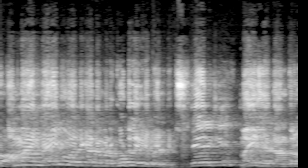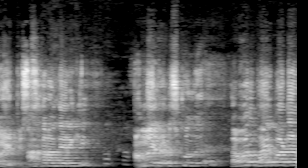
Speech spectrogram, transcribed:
బా. అమ్మాయి నైట్ వంటి కంటే మన కుట్లకి పంపించు. దేనికి? మహేష్ అయితే అంతరం అయిపోయింది అంతరం దేనికి? అమ్మాయి తడుచుకుంది. తమరు భయపడ్డారో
